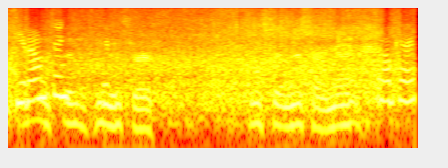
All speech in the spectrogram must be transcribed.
If you don't think, Sit in if, this for, I'll sit in this for a minute. okay.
